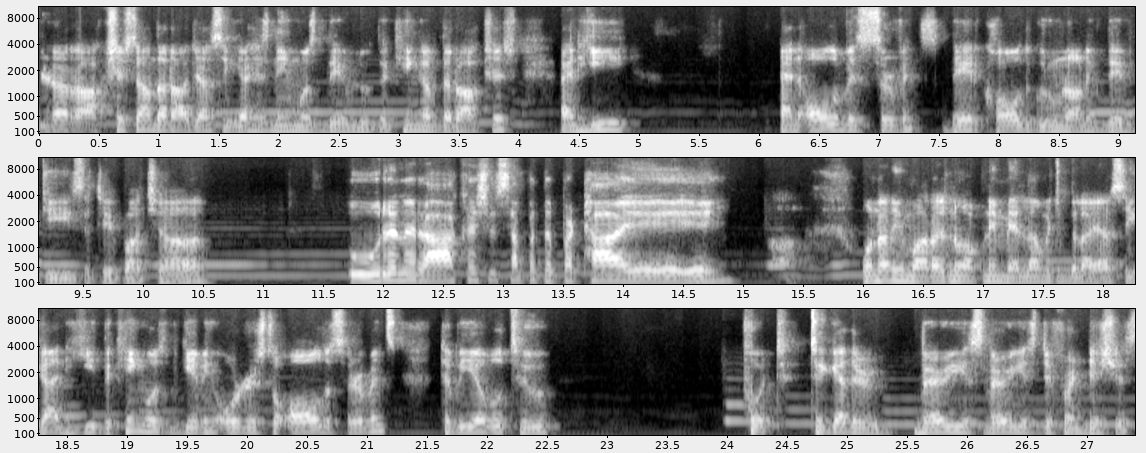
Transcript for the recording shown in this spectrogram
ਜਿਹੜਾ ਰਾਖਸ਼ਾਂ ਦਾ ਰਾਜਾ ਸੀਗਾ his name was devlu the king of the rakshish and he and all of his servants they had called guru nanak dev ji sache pacha ਪੂਰਨ ਰਾਖਸ਼ ਸਪਤ ਪਠਾਏ ਉਹਨਾਂ ਨੇ ਮਹਾਰਾਜ ਨੂੰ ਆਪਣੇ ਮਹਿਲਾਂ ਵਿੱਚ ਬੁਲਾਇਆ ਸੀਗਾ and he the king was giving orders to all the servants to be able to put together various various different dishes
